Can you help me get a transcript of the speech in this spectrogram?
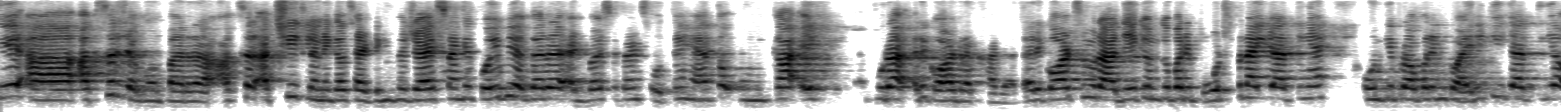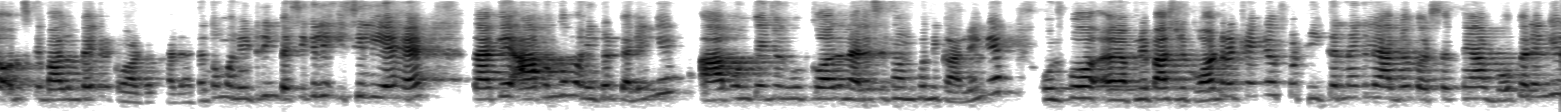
कि अक्सर जगहों पर, अक्सर अच्छी क्लिनिकल सेटिंग पे जो है इस तरह के कोई भी अगर एडवर्स इवेंट्स होते हैं तो उनका एक पूरा रिकॉर्ड रखा जाता है। रिकॉर्ड से मुराद ये कि उनके ऊपर रिपोर्ट्स बनाई जाती हैं, उनकी प्रॉपर इंक्वायरी की जाती है और उसके बाद उनका एक रिकॉर्ड रखा जाता है। तो मॉनिटरिंग बेसिकली इसीलिए है ताकि आप उनको मॉनिटर करेंगे, आप उनके जो रूट कॉज एनालिसिस है उनको निकालेंगे, उनको अपने पास रिकॉर्ड रखेंगे, उसको ठीक करने के लिए आप जो कर सकते हैं आप वो करेंगे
